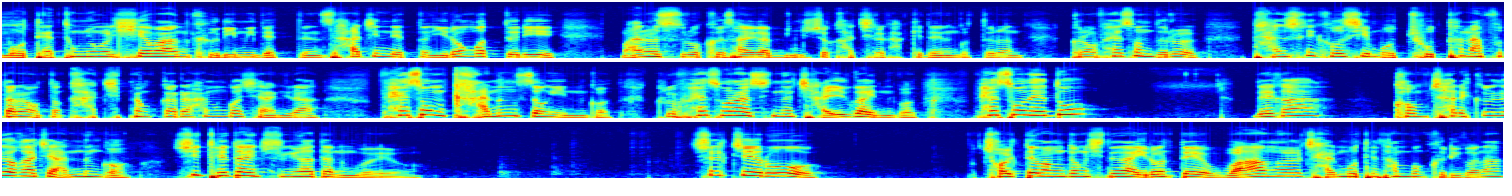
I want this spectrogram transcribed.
뭐 대통령을 희화한 그림이 됐든 사진 됐든 이런 것들이 많을수록 그 사회가 민주적 가치를 갖게 되는 것들은 그런 훼손들을 단순히 그것이 뭐 좋다 나쁘다라는 어떤 가치 평가를 하는 것이 아니라 훼손 가능성이 있는 것 그리고 훼손할 수 있는 자유가 있는 것 훼손해도 내가 검찰에 끌려가지 않는 것이 대단히 중요하다는 거예요. 실제로 절대왕정 시대나 이런 때 왕을 잘못해서 한번 그리거나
